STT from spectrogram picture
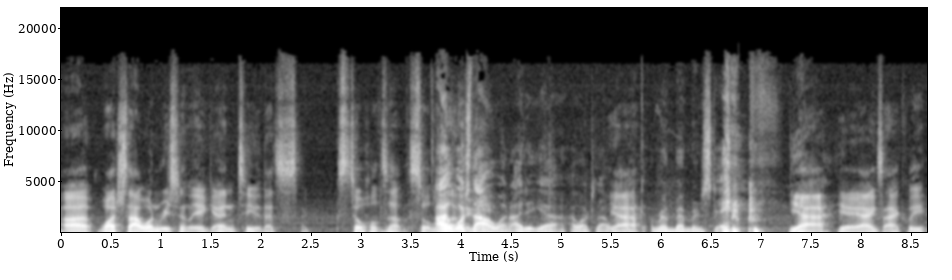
Uh, watched that one recently again too. That's still holds up. Still I watched that, that, one. I did. Yeah, I watched that yeah. one. Like, Remembrance Day. yeah, yeah, yeah, exactly.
